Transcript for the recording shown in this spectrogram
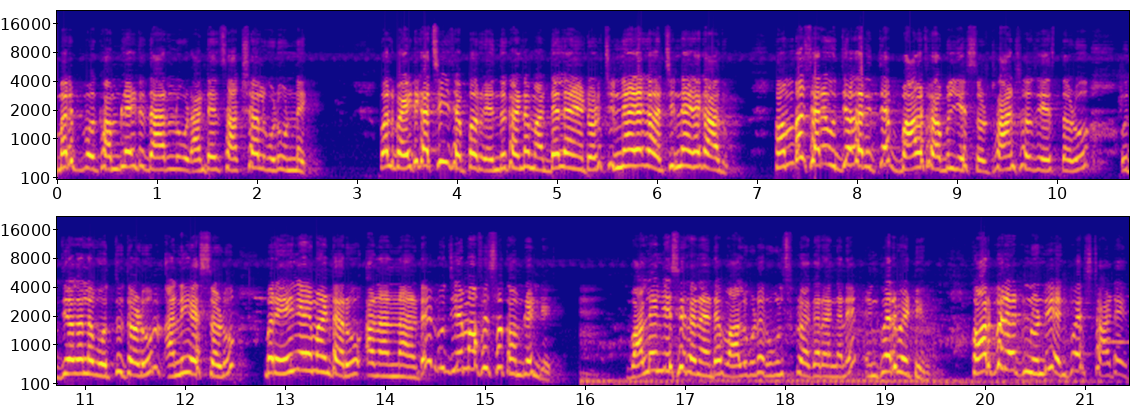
మరి కంప్లైంట్ దారులు కూడా అంటే సాక్ష్యాలు కూడా ఉన్నాయి. వాళ్ళు బయటకు వచ్చి చెప్పరు ఎందుకంటే మడ్డలు అనేటోడు చిన్న చిన్న కాదు. కంపల్సరీ ఉద్యోగాలు ఇస్తే బాగా ట్రబుల్ చేస్తాడు ట్రాన్స్ఫర్ చేస్తాడు ఉద్యోగంలో ఒత్తుతాడు అన్నీ చేస్తాడు. మరి ఏం చేయమంటారు అని అన్నా అంటే నువ్వు జేఎం ఆఫీస్లో కంప్లైంట్ చేయి. వాళ్ళు ఏం చేశారని అంటే వాళ్ళు కూడా రూల్స్ ప్రకారంగానే ఎంక్వైరీ పెట్టారు కార్పొరేట్ నుండి ఎంక్వైరీ స్టార్ట్ అయింది.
